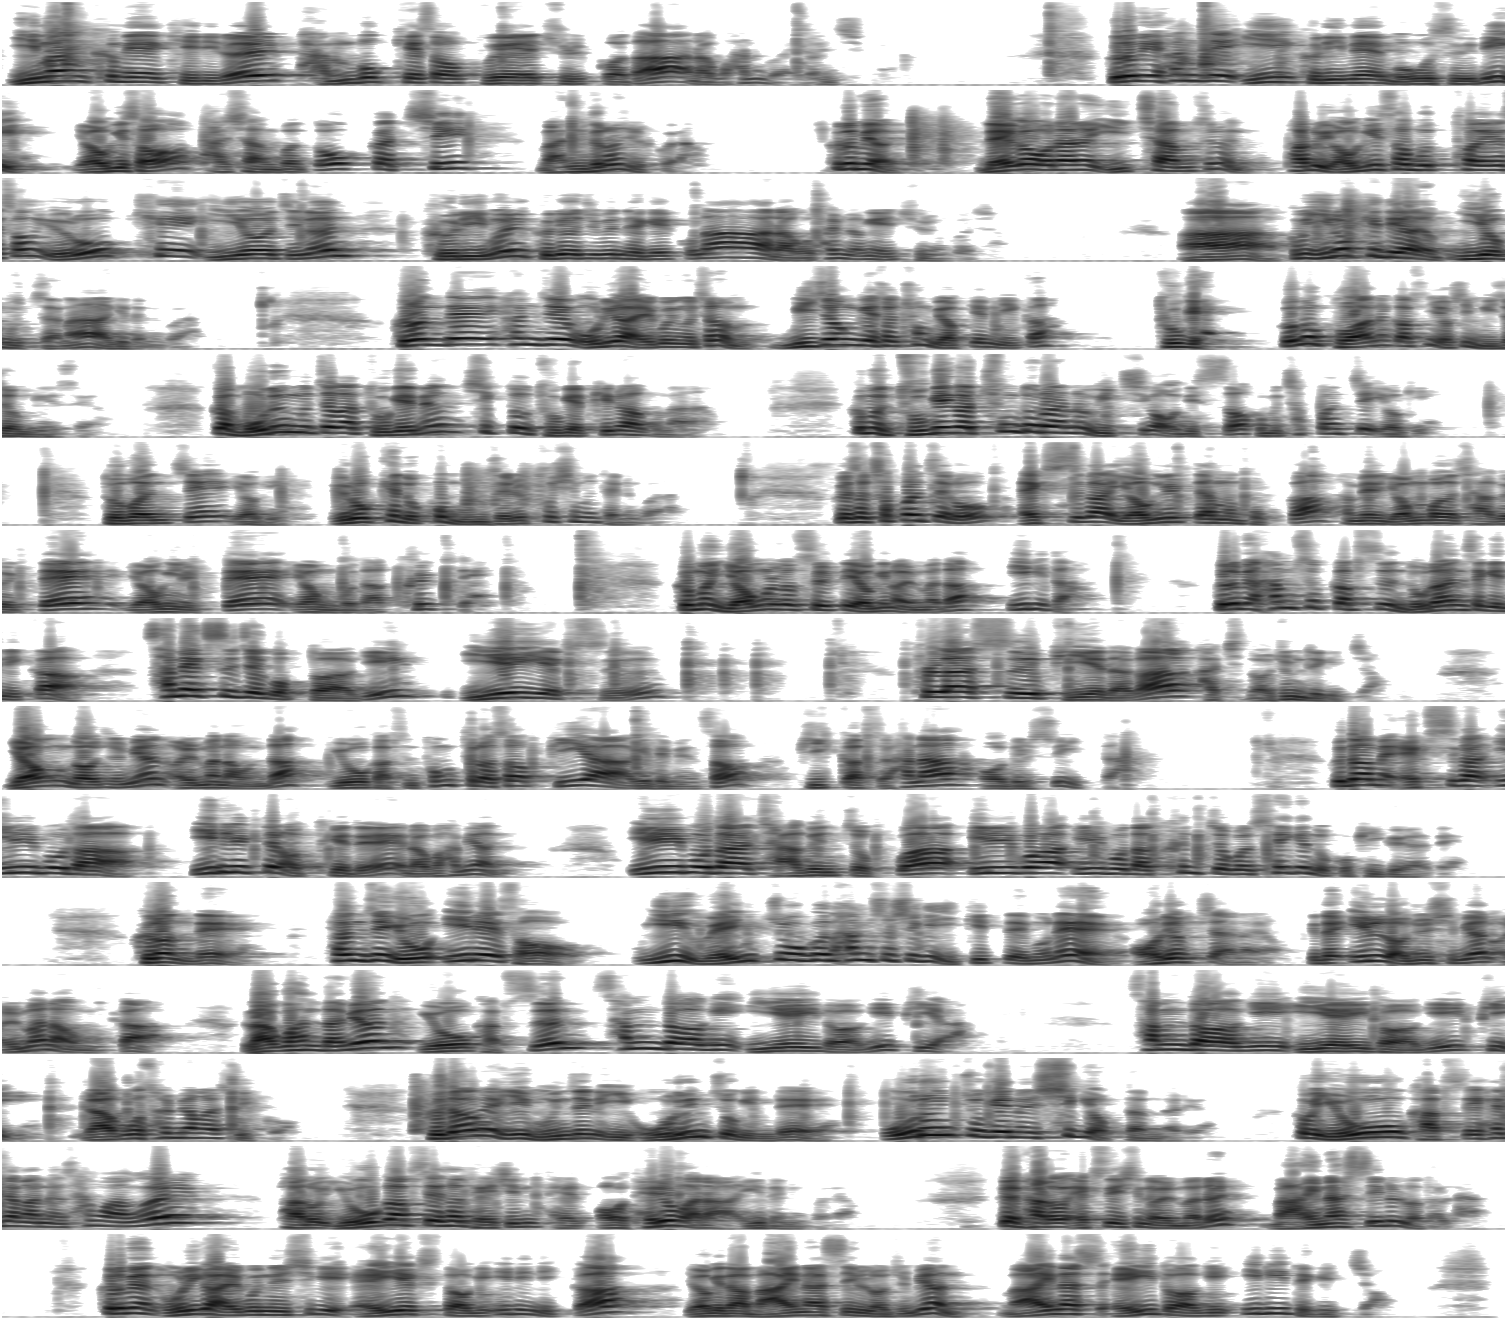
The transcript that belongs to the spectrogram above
이만큼의 길이를 반복해서 구해줄 거다라고 하는 거야. 이런 식으로. 그러면 현재 이 그림의 모습이 여기서 다시 한번 똑같이 만들어질 거야. 그러면 내가 원하는 2차 함수는 바로 여기서부터 해서 이렇게 이어지는 그림을 그려주면 되겠구나 라고 설명해 주는 거죠. 아, 그럼 이렇게 돼야 이어붙잖아. 하게 되는 거야. 그런데 현재 우리가 알고 있는 것처럼 미정계에서 총 몇 개입니까? 두 개. 그러면 구하는 값은 역시 미정계에서요. 그러니까 모르는 문자가 두 개면 식도 두 개 필요하구나. 그러면 두 개가 충돌하는 위치가 어디 있어? 그러면 첫 번째 여기. 두 번째 여기. 이렇게 놓고 문제를 푸시면 되는 거야. 그래서 첫 번째로 x가 0일 때 한번 볼까? 하면 0보다 작을 때, 0일 때, 0보다 클 때. 그러면 0을 넣었을 때 여기는 얼마다? 1이다. 그러면 함수 값은 노란색이니까 3x제곱 더하기 2ax 플러스 b에다가 같이 넣어주면 되겠죠. 0 넣어주면 얼마 나온다? 요 값은 통틀어서 b야 하게 되면서 b 값을 하나 얻을 수 있다. 그 다음에 x가 1보다 1일 때는 어떻게 돼? 라고 하면 1보다 작은 쪽과 1과 1보다 큰 쪽을 3개 놓고 비교해야 돼. 그런데 현재 요 1에서 이 왼쪽은 함수식이 있기 때문에 어렵지 않아요. 근데 1 넣어주시면 얼마 나옵니까? 라고 한다면 요 값은 3 더하기 2a 더하기 b야. 3 더하기 2a 더하기 b라고 설명할 수 있고 그 다음에 이 문제는 이 오른쪽인데 오른쪽에는 식이 없단 말이에요. 그럼 요 값에 해당하는 상황을 바로 요 값에서 대신 대, 어, 데려와라 이게 되는 거예요. 그 바로 x 대신 얼마를? 마이너스 1을 넣어달라. 그러면 우리가 알고 있는 식이 ax 더하기 1이니까 여기다 마이너스 1 넣어주면 마이너스 a 더하기 1이 되겠죠.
